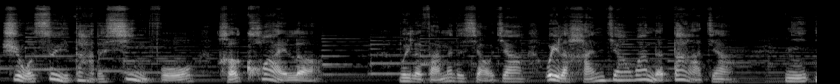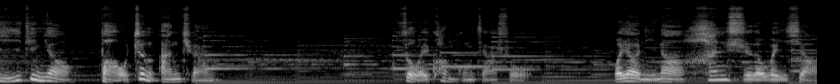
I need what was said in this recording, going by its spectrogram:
是我最大的幸福和快乐。为了咱们的小家，为了韩家湾的大家。你一定要保证安全。作为矿工家属，我要你那憨实的微笑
